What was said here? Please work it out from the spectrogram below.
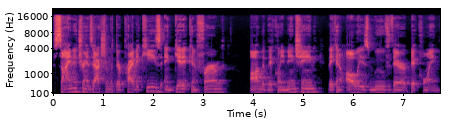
sign a transaction with their private keys and get it confirmed on the Bitcoin main chain, they can always move their Bitcoin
